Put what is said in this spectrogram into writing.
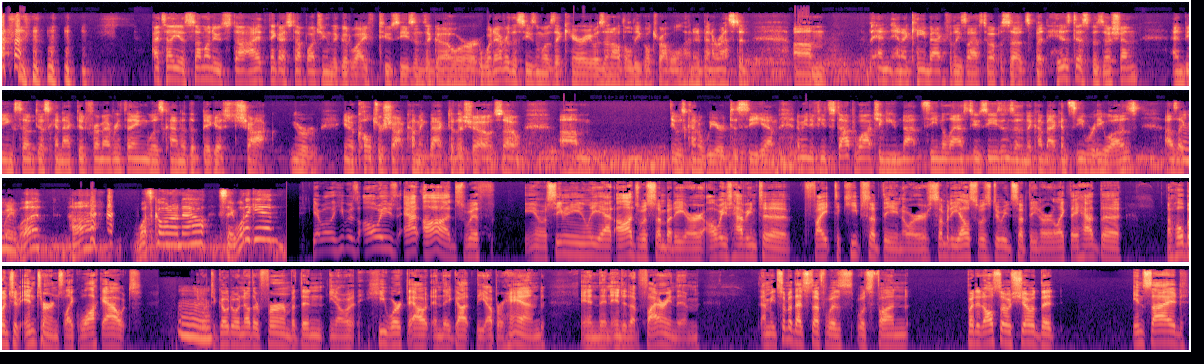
I tell you, someone who stopped, I think I stopped watching The Good Wife two seasons ago, or whatever the season was that Cary was in all the legal trouble and had been arrested. Um, and and I came back for these last two episodes, but his disposition and being so disconnected from everything was kind of the biggest shock, or you know, culture shock coming back to the show. So. Um, it was kind of weird to see him. I mean, if you'd stopped watching, you'd not seen the last two seasons, and then to come back and see where he was, I was like, wait, what? Huh? What's going on now? Say what again? Yeah, well, he was always at odds with, you know, seemingly at odds with somebody, or always having to fight to keep something, or somebody else was doing something, or like they had the a whole bunch of interns like walk out, you know, mm. to go to another firm, but then you know he worked out and they got the upper hand, and then ended up firing them. I mean, some of that stuff was was fun, but it also showed that inside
